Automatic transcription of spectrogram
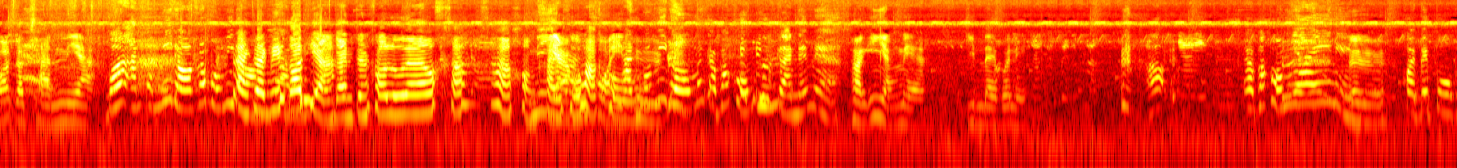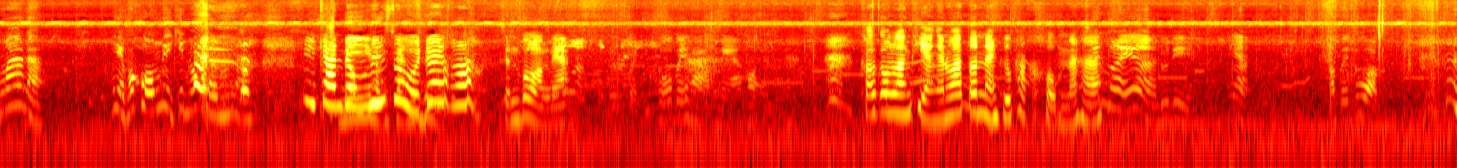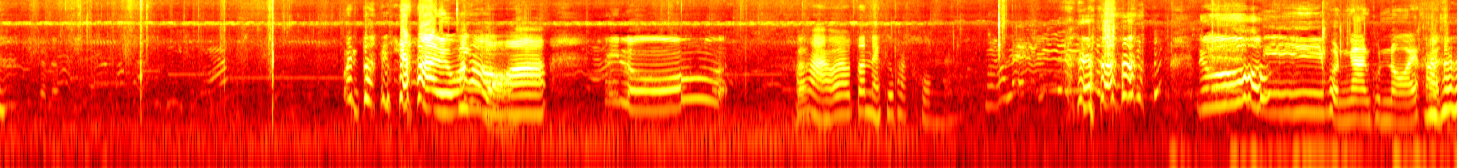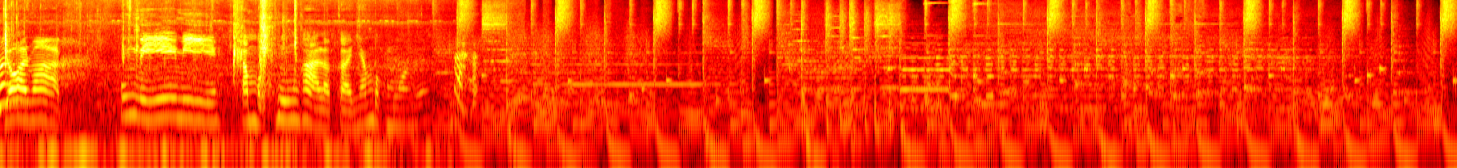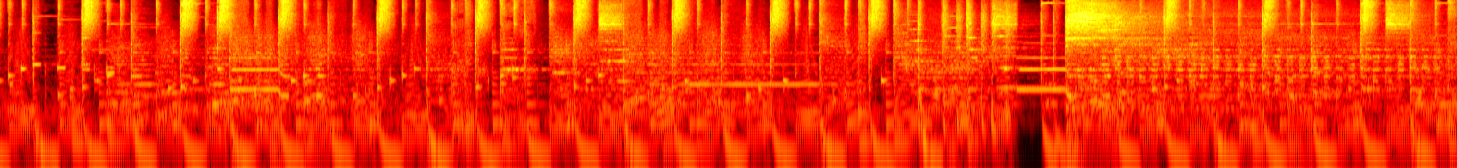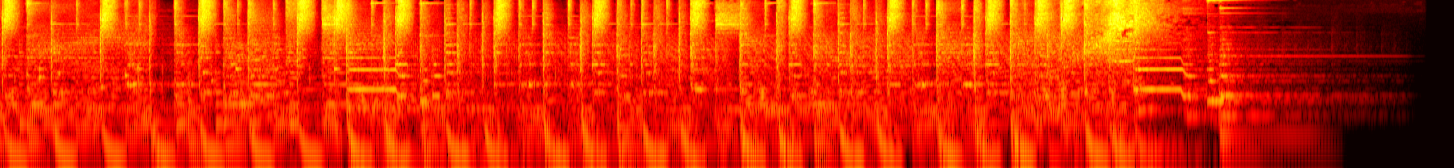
ว่ากับฉันเนี่ยบ่อันอันนี้ดอกก็บ่มีดอกหลังจากที่เขาเถียงกันจนเขารู้แล้วค่ะค่ะของใครคือผักโขมอันบ่มีดอกมันกับพระโขมคือกันได้แม่ผักอีหยังแหม่กินได้ปะนี่เออพระโขมใหญ่นี่เออข่อยไปปลูกมาน่ะเนี่ยพระโขมนี่กินพระโขมน่ะมีการดมพิสูจน์ด้วยค่ะ ฉันบอกแล้วโทรไปถามแม่หอยเขากำลังเถียงกันว่าต้นไหนคือผักขมนะคะใช่ไหมอะดูดิเนี่ยเอาไปลวกกินกับน้ำพริก มันต้นหญ้าหรือว่าจริงเหรอ วะไม่รู้เขาหาว่าต้นไหนคือผักขมนะ ดูนี่ผลงานคุณน้อยค่ะ สุดยอดมาก พรุ่งนี้มีตำบักฮุ่งค่ะ แล้วก็ย่ำบักม่วงด้วย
